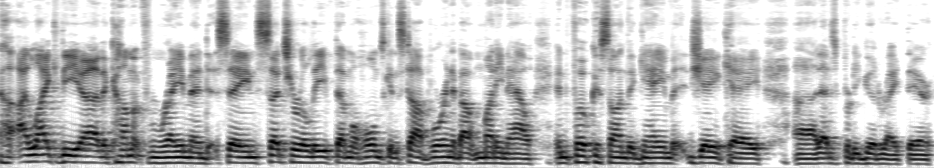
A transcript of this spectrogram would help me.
I like the uh, the comment from Raymond saying such a relief that Mahomes can stop worrying about money now and focus on the game. Jk, uh, that is pretty good right there.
